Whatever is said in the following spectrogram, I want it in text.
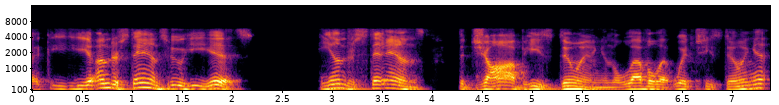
Like he understands who he is. He understands the job he's doing and the level at which he's doing it.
